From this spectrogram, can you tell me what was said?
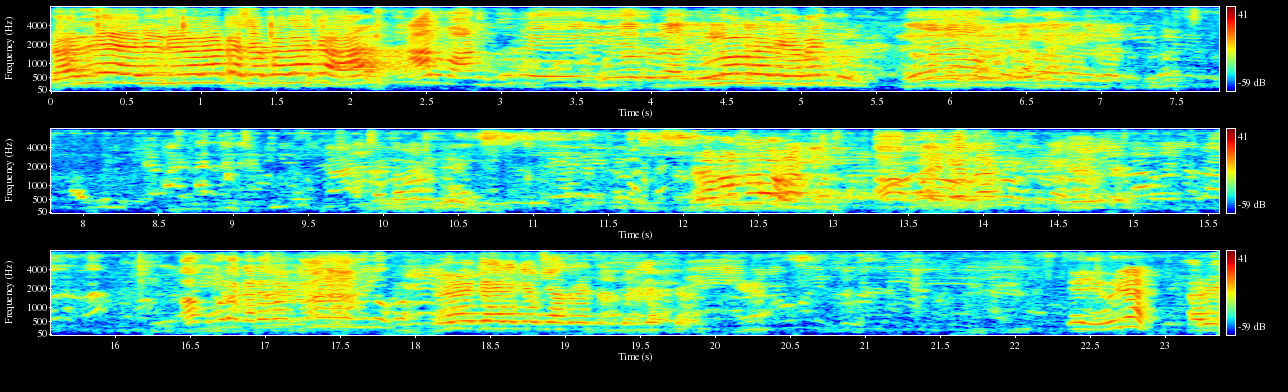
దరిదే వీళ్ళు తినరాట చెప్పదాకా? వాళ్ళు. ఉన్నోళ్ళు రాదు ఏమైతుంది? మూడ చేతనైతుంది ఎవరే? అరే.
